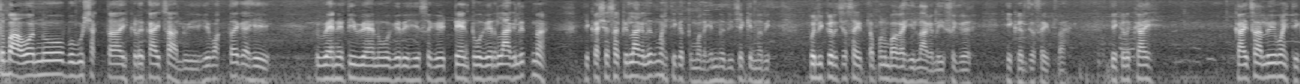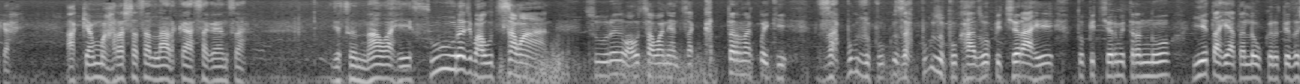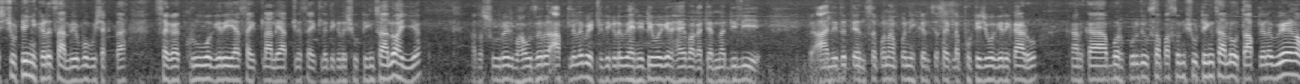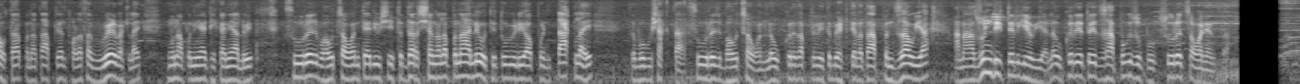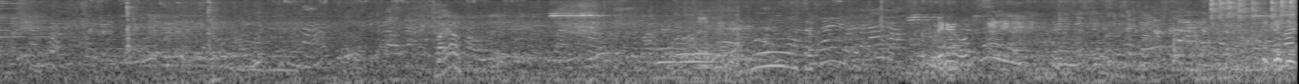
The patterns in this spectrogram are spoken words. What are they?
तर भावांनो बघू शकता इकडं काय चालू आहे. हे बघताय का हे व्हॅनिटी व्हॅन वगैरे हे सगळे टेंट वगैरे लागलेत ना? हे कशासाठी लागलेत माहिती का तुम्हाला? हे नदीच्या किनारी. पलीकडच्या साईडला पण बघा हे लागलं आहे सगळं. इकडच्या साईडला तिकडं काय काय चालू आहे माहिती का? अख्ख्या महाराष्ट्राचा लाडका सगळ्यांचा. ज्याचं नाव आहे सूरज भाऊ चव्हाण. सूरज भाऊ चव्हाण यांचा खतरनाकपैकी झापूक झुपूक झापूक झुपूक हा जो पिक्चर आहे तो पिक्चर मित्रांनो येत आहे आता लवकर. त्याचं शूटिंग इकडे चालू आहे बघू शकता. सगळा क्रू वगैरे या साईडला आले आतल्या साईडला तिकडे शूटिंग चालू आहे. आता सूरज भाऊ जर आपल्याला भेटले तिकडे व्हॅनिटी वगैरे आहे बघा त्यांना दिली आहे आले तर त्यांचं पण आपण इकडच्या साईडला फुटेज वगैरे काढू. कारण का भरपूर दिवसापासून शूटिंग चालू होतं. आपल्याला वेळ नव्हता पण आता आपल्याला थोडासा वेळ भेटला आहे म्हणून आपण या ठिकाणी आलो आहे सूरज भाऊ चव्हाण त्या दिवशी इथं दर्शनाला पण आले होते. तो व्हिडिओ आपण टाकला आहे तर बघू शकता सूरज भाऊ चव्हाण लवकरच आपल्याला इथं भेटतील. आता आपण जाऊया आणि अजून डिटेल घेऊया. लवकर येतोय झापूक झुपूक सूरज चव्हाण यांचा. കുടിനെ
